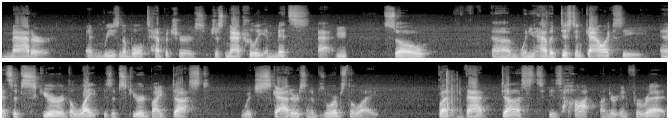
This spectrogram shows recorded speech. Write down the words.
matter at reasonable temperatures just naturally emits at. Mm. So um, when you have a distant galaxy and it's obscured, the light is obscured by dust, which scatters and absorbs the light. But that dust is hot under infrared,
